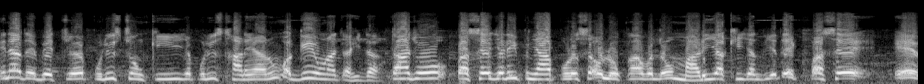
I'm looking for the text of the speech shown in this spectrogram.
ਇਹਨਾਂ ਦੇ ਵਿੱਚ ਪੁਲਿਸ ਚੌਂਕੀ ਜਾਂ ਪੁਲਿਸ ਥਾਣਿਆਂ ਨੂੰ ਅੱਗੇ ਆਉਣਾ ਚਾਹੀਦਾ। ਤਾਂ ਜੋ ਪਾਸੇ ਜਿਹੜੀ ਪੰਜਾਬ ਪੁਲਿਸ ਆ, ਉਹ ਲੋਕਾਂ ਵੱਲੋਂ ਮਾੜੀ ਆਖੀ ਜਾਂਦੀ ਹੈ ਤੇ ਇੱਕ ਪਾਸੇ ਇਹ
